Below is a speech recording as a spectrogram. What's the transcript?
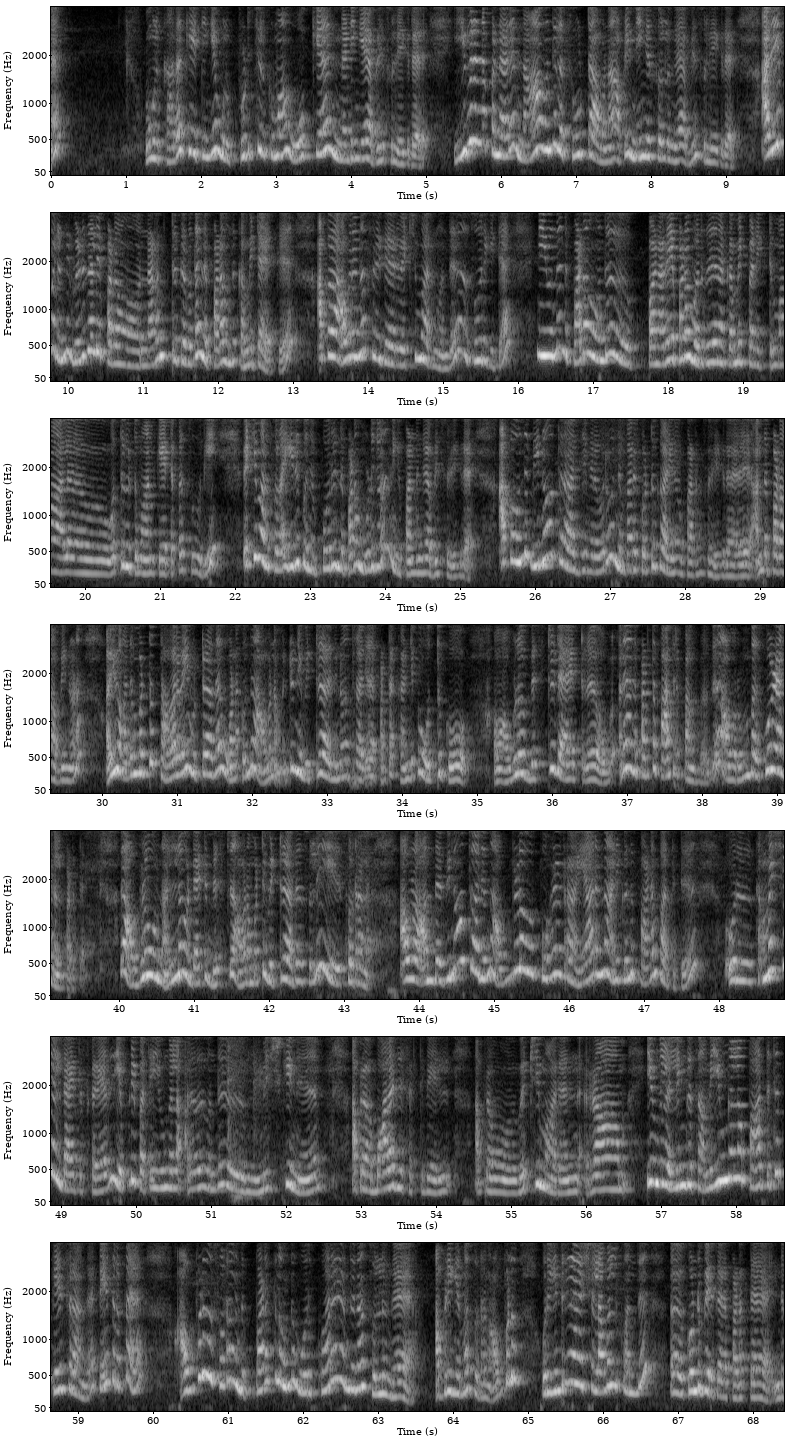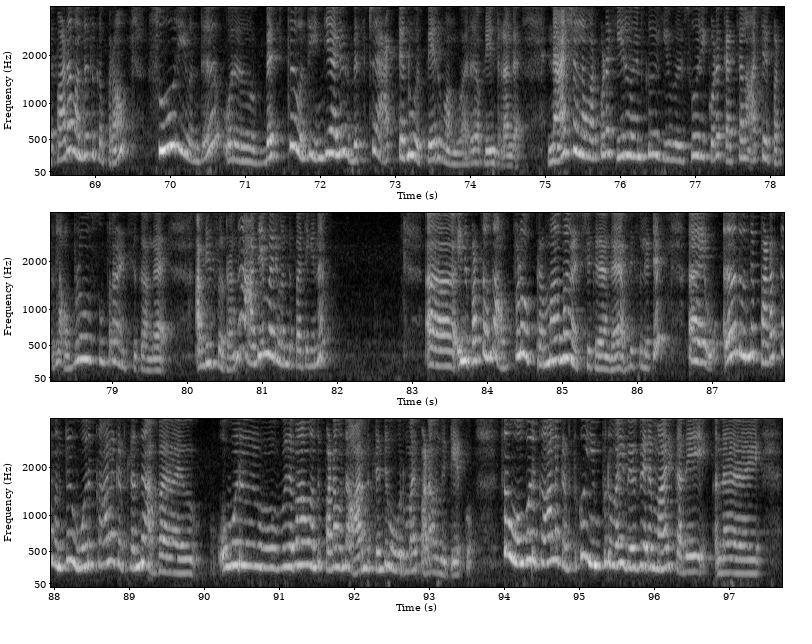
உங்களுக்கு கதை கேட்டீங்க உங்களுக்கு பிடிச்சிருக்குமா ஓகே நடிங்க அப்படின்னு சொல்லியிருக்கிறாரு. இவர் என்ன பண்ணாரு? நான் வந்து இல்லை சூட் ஆகணும் அப்படின்னு நீங்கள் சொல்லுங்க அப்படின்னு சொல்லியிருக்கிறாரு. அதே மாதிரி வந்து விடுதலை படம் நடந்துட்டு இருக்கிறப்ப தான் இந்த படம் வந்து கமிட் ஆயிருக்கு. அப்போ அவர் என்ன சொல்லியிருக்கிறாரு? வெற்றிமாறன் வந்து சூரியகிட்ட நீ வந்து இந்த படம் வந்து ப- நிறைய படம் வருது நான் கமிட் பண்ணிக்கிட்டுமா? இல்லை ஒத்துக்கிட்டுமான்னு கேட்டப்ப சூரி வெற்றிமாறன் சொல்ல இது கொஞ்சம் பொறு இந்த படம் முடிஞ்சோன்னு நீங்கள் பண்ணுங்க அப்படின்னு சொல்லியிருக்கிறார். அப்போ வந்து வினோத் ராஜுங்கிறவரும் இந்த மாதிரி கொட்டுக்காளின்னு படம் சொல்லியிருக்கிறாரு. அந்த படம் அப்படின்னோன்னா ஐயோ அதை மட்டும் தவறவே விட்டுறாத உனக்கு வந்து அவனை மட்டும் நீ விட்டுறாத வினோத் ராஜ் அந்த படத்தை கண்டிப்பாக ஒத்துக்கோ. அவன் அவ்வளோ பெஸ்ட்டு டேரக்டரு அதான் அந்த படத்தை பார்த்துருப்பாங்க பிறகு அவன் ரொம்ப கூழாங்கல் படத்தை. அவ்வளோ நல்ல ஒரு டேரக்டர் பெஸ்ட்டு அவனை மட்டும் விட்டுறாத சொல்லி சொல்கிறாங்க அவர் அந்த வினோத் ராஜ் வந்து அவ்வளோ புகழ்கிறான் யாருன்னா அன்றைக்கி வந்து படம் பார்த்துட்டு ஒரு கமர்ஷியல் டைரக்டர்ஸ் கிடையாது. எப்படி பார்த்தீங்க இவங்கெல்லாம் அதாவது வந்து மிஷ்கின்னு அப்புறம் பாலாஜி சக்திவேல் அப்புறம் வெற்றிமாறன் ராம் இவங்கள லிங்குசாமி இவங்கெல்லாம் பார்த்துட்டு பேசுகிறாங்க பேசுகிறப்ப அவ்வளோ சொல்கிறாங்க இந்த படத்தில் வந்து ஒரு குறை இருந்துன்னா சொல்லுங்கள் அப்படிங்கிற மாதிரி சொல்கிறாங்க அவ்வளோ ஒரு இன்டர்நேஷ்னல் லெவலுக்கு வந்து கொண்டு போயிருக்காரு படத்தை. இந்த படம் வந்ததுக்கப்புறம் சூரி வந்து ஒரு பெஸ்ட்டு வந்து இந்தியாவிலே ஒரு பெஸ்ட்டு ஆக்டர்னு ஒரு பேர் வாங்குவார் அப்படின்றாங்க. நேஷனல் அவார்டு கூட ஹீரோயினுக்கு இவர் சூரி கூட கிடைச்சாலும் ஆச்சரியப்படுறதுல அவ்வளோ சூப்பராக நடிச்சிருக்காங்க அப்படின்னு சொல்கிறாங்க அதே மாதிரி வந்து பார்த்திங்கன்னா இந்த படத்தை வந்து அவ்வளோ பிரமாதமாக நடிச்சிருக்கிறாங்க அப்படின்னு சொல்லிட்டு அதாவது வந்து படத்தை வந்து ஒரு காலகட்டத்துலேருந்து அப்போ ஒவ்வொரு விதமாக வந்து படம் வந்து ஆரம்பத்துலேருந்து ஒவ்வொரு மாதிரி படம் வந்துகிட்டே இருக்கும். ஸோ ஒவ்வொரு காலகட்டத்துக்கும் இம்ப்ரூவ் ஆகி வெவ்வேறு மாதிரி கதை அந்த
